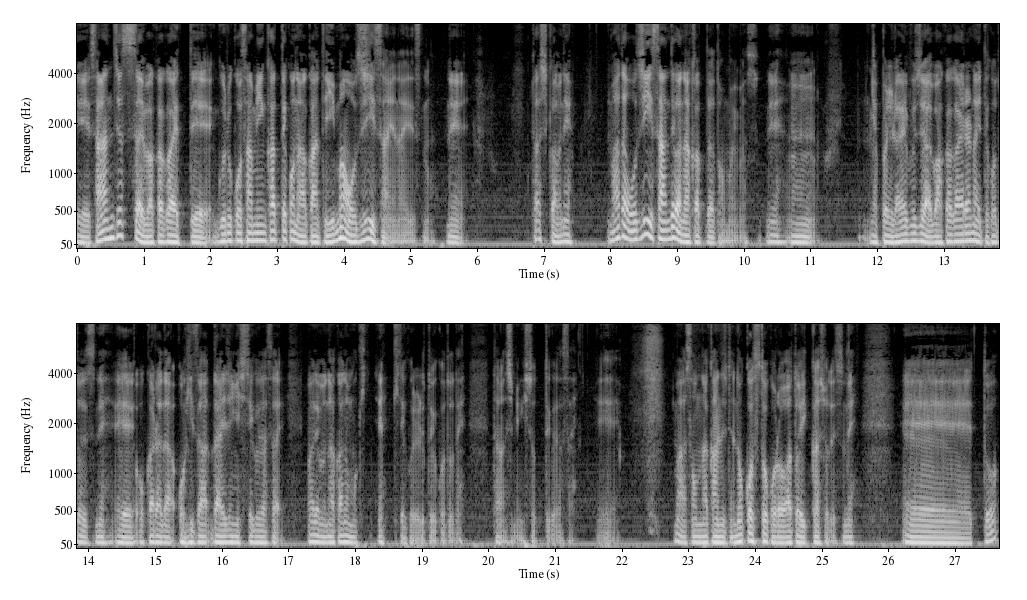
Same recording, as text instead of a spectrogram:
えー、30歳若返ってグルコサミン買ってこなあかんって今おじいさんやないですの。ね確かね、まだおじいさんではなかったと思います。ね。うん。やっぱりライブじゃ若返らないってことですね。えー、お体、お膝大事にしてください。まあでも中野もき、ね、来てくれるということで、楽しみにしとってください。えー、まあそんな感じで残すところあと1箇所ですね。えー、っと、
